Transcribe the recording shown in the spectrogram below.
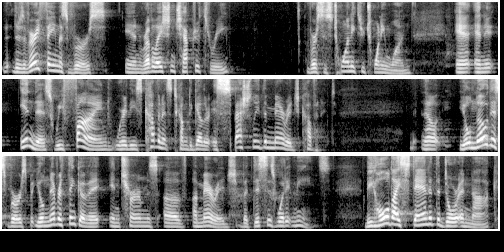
There's a very famous verse in Revelation chapter 3, verses 20 through 21. And, and it, in this, we find where these covenants come together, especially the marriage covenant. Now, you'll know this verse, but you'll never think of it in terms of a marriage, but this is what it means. Behold, I stand at the door and knock.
